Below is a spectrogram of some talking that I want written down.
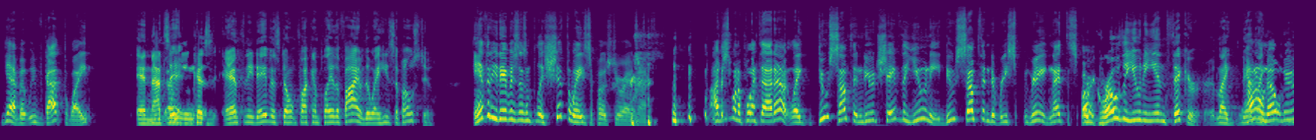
Yeah, but we've got Dwight. and that's I it. Because Anthony Davis don't fucking play the five the way he's supposed to. Anthony Davis doesn't play shit the way he's supposed to right now. I just want to point that out. Like, do something, dude. Shave the uni. Do something to re- reignite the Or spark. grow the uni in thicker. Like I don't like, know,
